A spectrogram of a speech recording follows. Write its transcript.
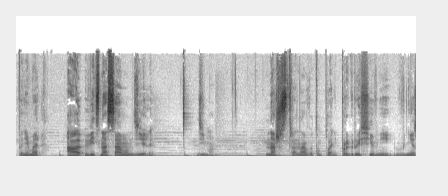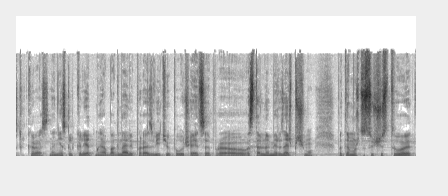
Понимаешь? А ведь на самом деле Дима, наша страна в этом плане прогрессивней в несколько раз. На несколько лет мы обогнали по развитию, получается, в остальном мире. Знаешь почему? Потому что существует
